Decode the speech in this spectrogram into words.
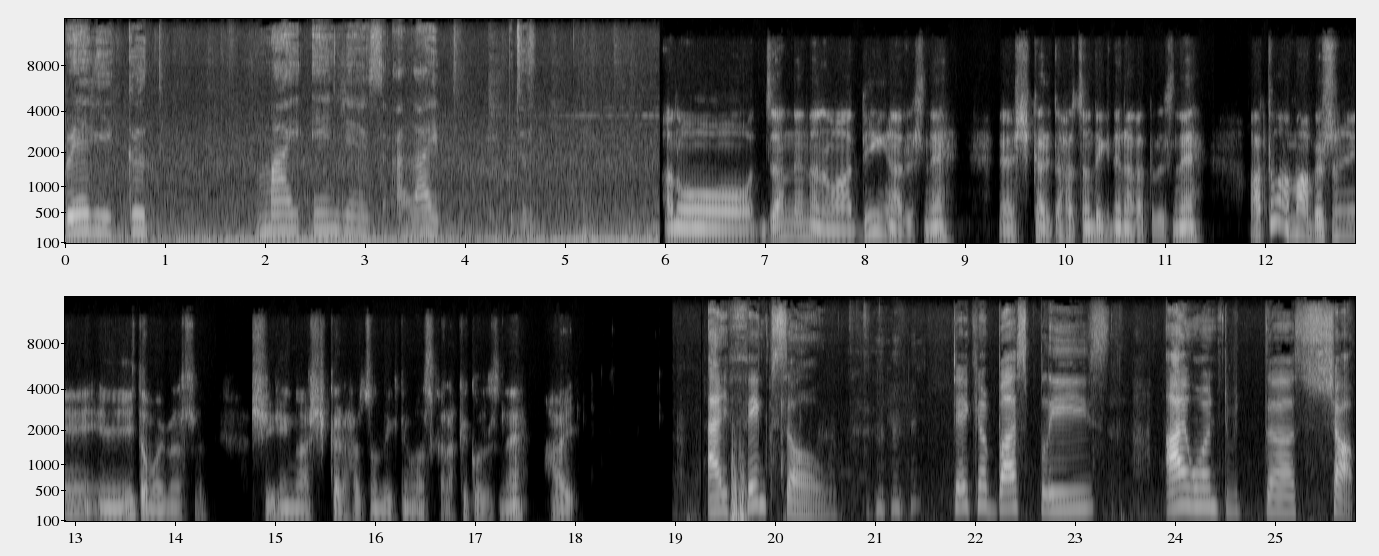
Very good. My angels arrived. あのー残念なのは D がですね、えーしっかりと発音できてなかったですね。あとはまあ別にいいと思います。子音がしっかり発音できてますから結構ですね。はい。I think so. Take a bus, please. I want to the shop.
